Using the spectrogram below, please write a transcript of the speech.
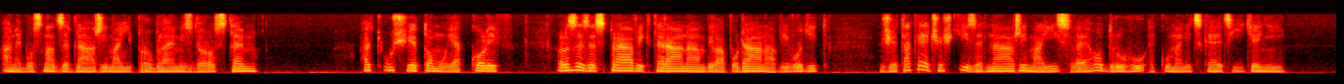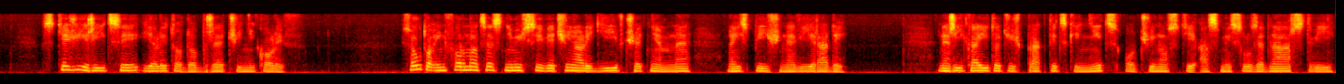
A nebo snad zednáři mají problémy s dorostem? Ať už je tomu jakkoliv, lze ze zprávy, která nám byla podána, vyvodit, že také čeští zednáři mají svého druhu ekumenické cítění. Stěží říci, je-li to dobře či nikoliv. Jsou to informace, s nimiž si většina lidí, včetně mne, nejspíš neví rady. Neříkají totiž prakticky nic o činnosti a smyslu zednářství,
